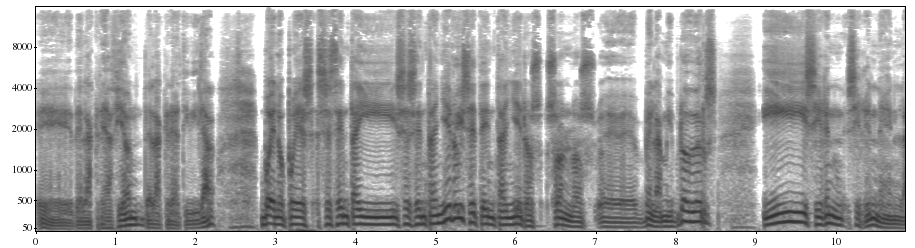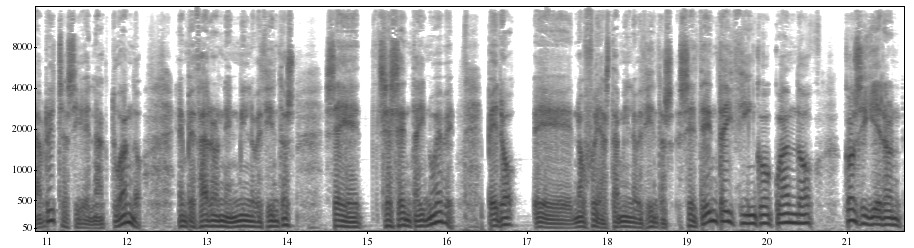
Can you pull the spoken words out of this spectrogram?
eh, de la creación, de la creatividad. Bueno, pues sesenta y sesentañero y setentañeros son los eh, Bellamy Brothers y siguen, siguen en la brecha, siguen actuando. Empezaron en 1969, pero eh, no fue hasta 1975 cuando consiguieron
